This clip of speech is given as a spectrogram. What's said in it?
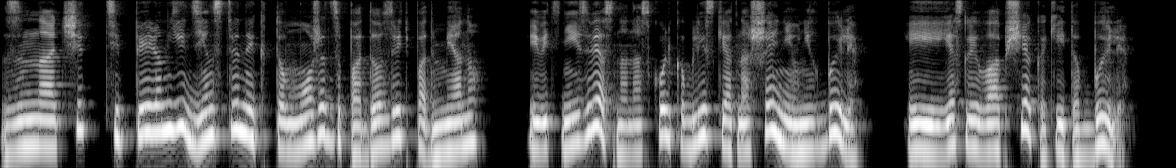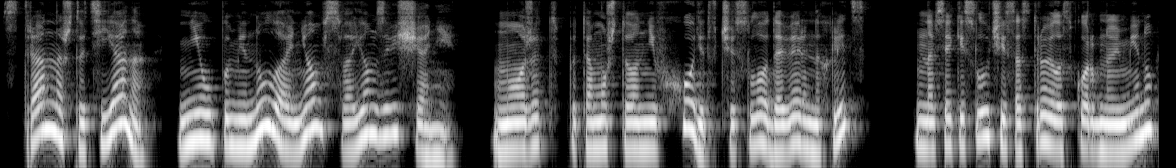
Значит, теперь он единственный, кто может заподозрить подмену. И ведь неизвестно, насколько близкие отношения у них были. И если вообще какие-то были. Странно, что Тьяна не упомянула о нем в своем завещании. Может, потому что он не входит в число доверенных лиц? На всякий случай состроила скорбную мину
